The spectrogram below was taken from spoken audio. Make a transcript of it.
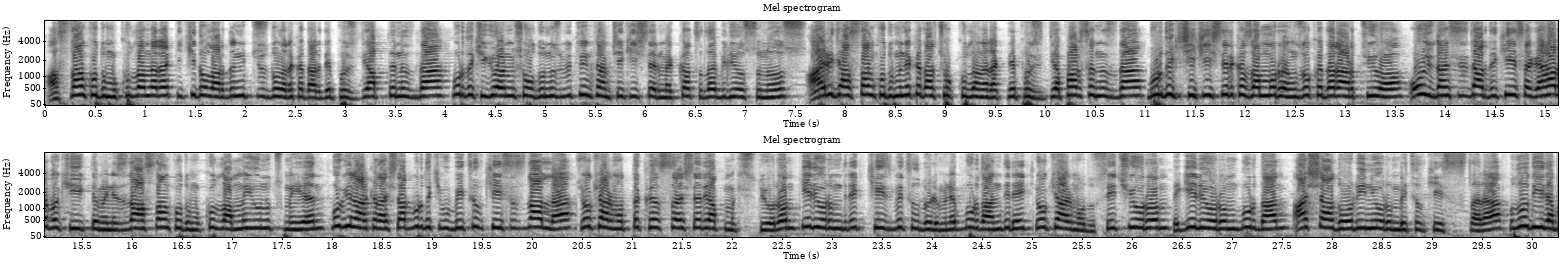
Aslan kodumu kullanarak 2 dolardan 300 dolara kadar depozit yaptığınızda buradaki görmüş olduğunuz bütün item çekilişlerime katılabiliyorsunuz. Ayrıca aslan kodumu ne kadar çok kullanarak depozit yaparsanız da buradaki çekilişleri kazanma oranınız o kadar artıyor. O yüzden sizler de Keysak'a her bakiye yüklemenizde aslan kodumu kullanmayı unutmayın. Bugün arkadaşlar buradaki bu battle cases'larla Joker modda kız savaşları yapmak istiyorum. Geliyorum direkt case battle bölümüne buradan direkt Joker modu seçiyorum ve geliyorum buradan aşağı doğru iniyorum battle cases'lara. Bloody ile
